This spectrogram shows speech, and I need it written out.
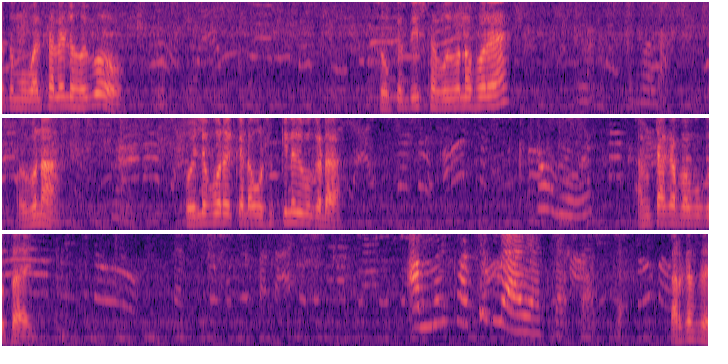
এত মোবাইল চালাইলে হইব? চোখের ডিস্টার্ব হইব না পরে? হইব না? হইলে পরে কেটা ওষুধ কিনে দেবো কেটা আমি টাকা পাবো কোথায়? কার কাছে?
